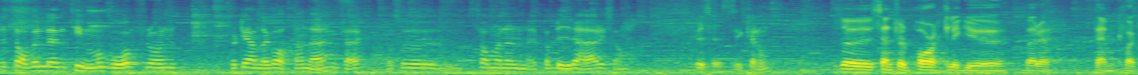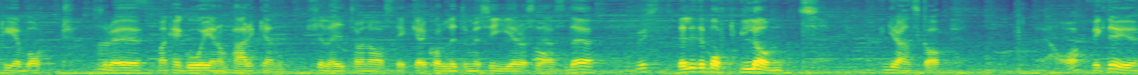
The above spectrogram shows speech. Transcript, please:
det tar väl en timme att gå från 42 gatan där ungefär. Och så tar man en, ett par bira här liksom. Precis. Det är kanon. Så Central Park ligger ju, vad är det, fem kvarter bort. Så det, man kan gå igenom parken, kila hit, ta en avstickare, kolla lite museer och sådär. Så det, det är lite bortglömt grannskap. Ja, Vilket är ju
